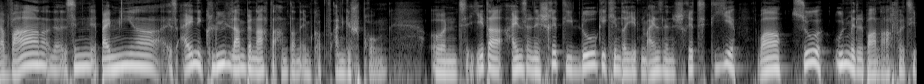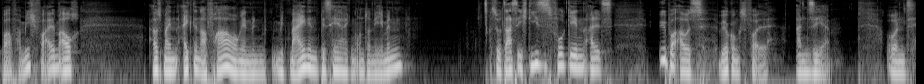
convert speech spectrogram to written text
da war, sind bei mir ist eine Glühlampe nach der anderen im Kopf angesprungen. Und jeder einzelne Schritt, die Logik hinter jedem einzelnen Schritt, die war so unmittelbar nachvollziehbar für mich, vor allem auch aus meinen eigenen Erfahrungen mit, mit meinen bisherigen Unternehmen, sodass ich dieses Vorgehen als überaus wirkungsvoll ansehe. Und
